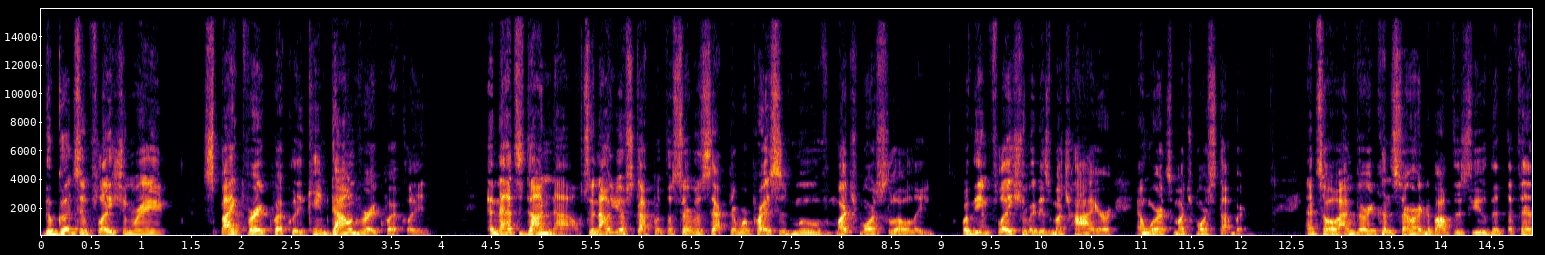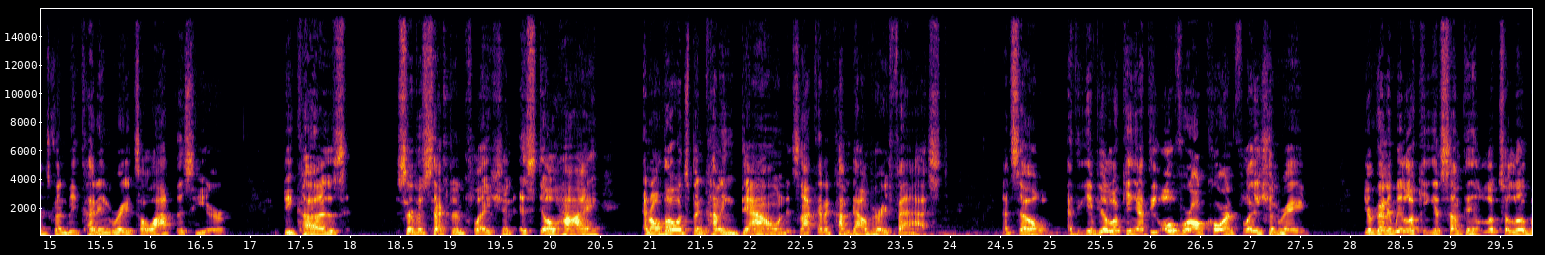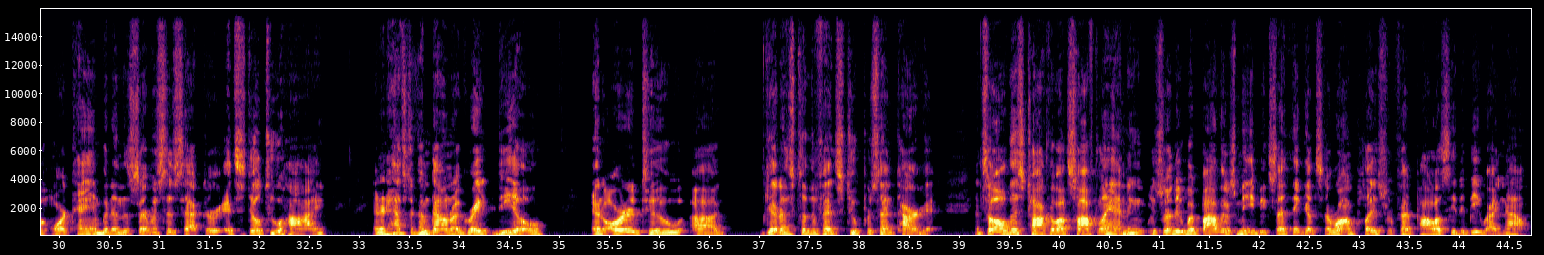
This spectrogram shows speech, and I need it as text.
the goods inflation rate spiked very quickly, came down very quickly, and that's done now. So now you're stuck with the service sector where prices move much more slowly, where the inflation rate is much higher, and where it's much more stubborn. And so I'm very concerned about this view that the Fed's going to be cutting rates a lot this year because service sector inflation is still high and although it's been coming down, it's not going to come down very fast. And so I think if you're looking at the overall core inflation rate, you're going to be looking at something that looks a little bit more tame. But in the services sector, it's still too high, and it has to come down a great deal in order to uh, get us to the Fed's 2% target. And so all this talk about soft landing is really what bothers me because I think it's the wrong place for Fed policy to be right now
